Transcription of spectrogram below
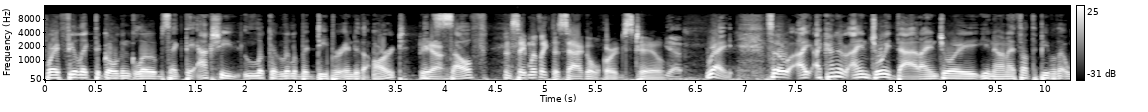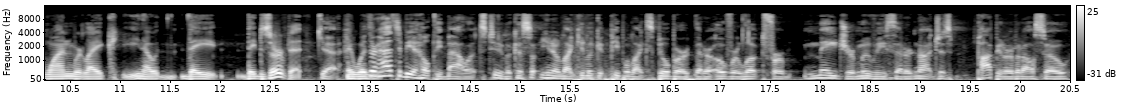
Where I feel like the Golden Globes, like they actually look a little bit deeper into the art Yeah. itself. And same with like the SAG Awards too. Yeah. Right. So I, I kind of I enjoyed that. I enjoy you know, and I thought the people that won were like you know they they deserved it. Yeah, it was there has to be a healthy balance too, because you know, like you look at people like Spielberg that are overlooked for major movies that are not just popular but also,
